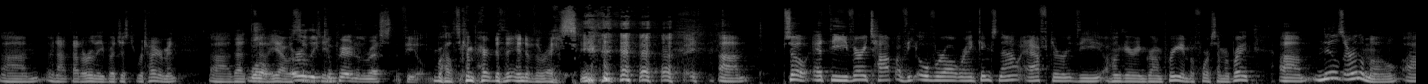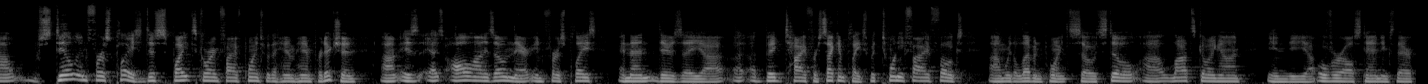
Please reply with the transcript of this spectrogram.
um, not that early, but just retirement. Uh, that Well, uh, yeah, was early 17 compared to the rest of the field. well compared to the end of the race. um, so at the very top of the overall rankings now, after the Hungarian Grand Prix and before summer break, um, Nils Erlemo, uh, still in first place despite scoring five points with a ham ham prediction, um, is, is all on his own there in first place. And then there's a uh, a- a big tie for second place with 25 folks um, with 11 points. So it's still uh, lots going on in the uh, overall standings there.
